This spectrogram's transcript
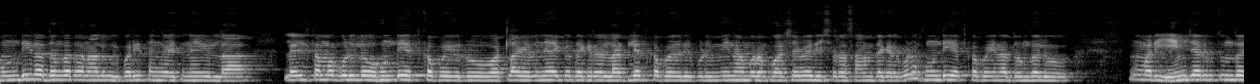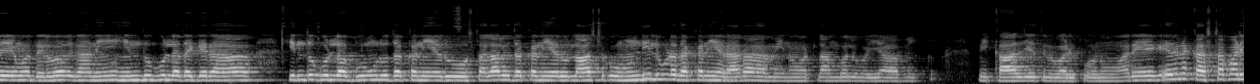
హుండీల దొంగతనాలు విపరీతంగా అవుతున్నాయిలా లలితమ్మ గుడిలో హుండీ ఎత్తుకపోయారు అట్లాగే వినాయక దగ్గర లడ్లు ఎత్తుకపోయారు ఇప్పుడు మీనాంబరం పరశవేదీశ్వర స్వామి దగ్గర కూడా హుండీ ఎత్తుకపోయిన దొంగలు. మరి ఏం జరుగుతుందో ఏమో తెలియదు కానీ హిందూ గుళ్ళ దగ్గర హిందూ గుళ్ళ భూములు దక్కనియరు స్థలాలు దక్కనియరు. లాస్ట్కు హుండీలు కూడా దక్కనియరు అరా మీను? అట్లా అంబలు అయ్యా మీకు. మీ కాలు చేతులు పడిపోను. అరే ఏదైనా కష్టపడి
